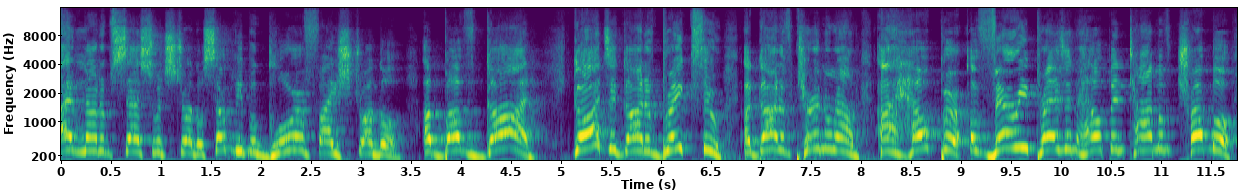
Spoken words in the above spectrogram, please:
I'm not obsessed with struggle. Some people glorify struggle above God. God's a God of breakthrough, a God of turnaround, a helper, a very present help in time of trouble.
